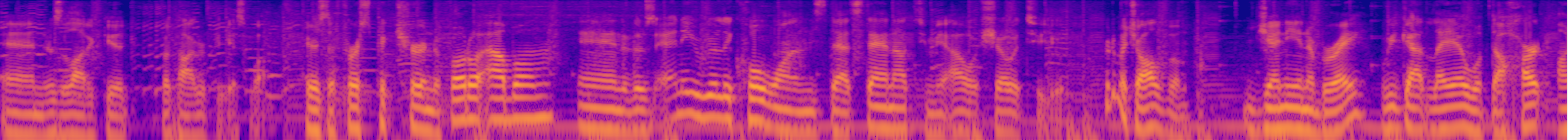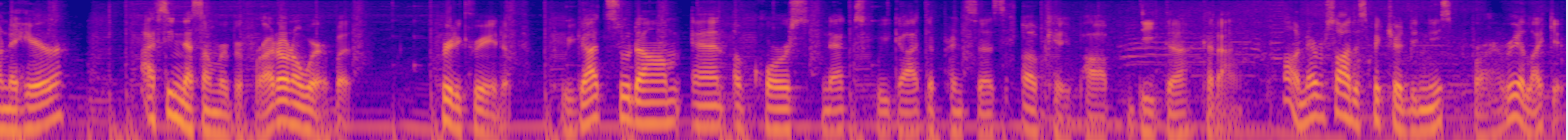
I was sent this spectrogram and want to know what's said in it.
and there's a lot of good photography as well. Here's the first picture in the photo album and if there's any really cool ones that stand out to me, I will show it to you. Pretty much all of them. Jinny in a beret. We got Lea with the heart on the hair. I've seen that somewhere before. I don't know where, but pretty creative. We got Soodam, and of course, next we got the princess of K-pop, Dita Karang. Oh, never saw this picture of Denise before. I really like it.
